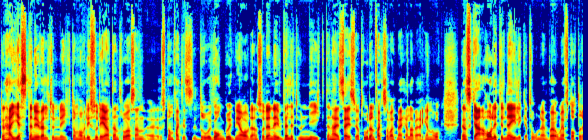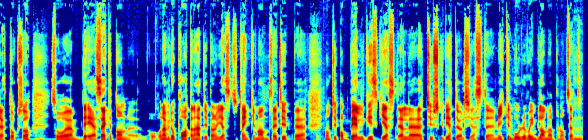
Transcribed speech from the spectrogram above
den här gästen är ju väldigt unik, de har väl isolerat den tror jag sen eh, de faktiskt drog igång bryggningen av den, så den är ju väldigt unik den här i sig, så jag tror den faktiskt har varit med hela vägen och den ska ha lite nejlika toner, vad- om jag förstått det rätt också. Så eh, det är säkert någon, eh, och när vi då pratar den här typen av gäst så tänker man sig typ eh, någon typ av belgisk gäst eller tysk veteölsgäst. Eh, Mikael borde vara inblandad på något sätt. Mm.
